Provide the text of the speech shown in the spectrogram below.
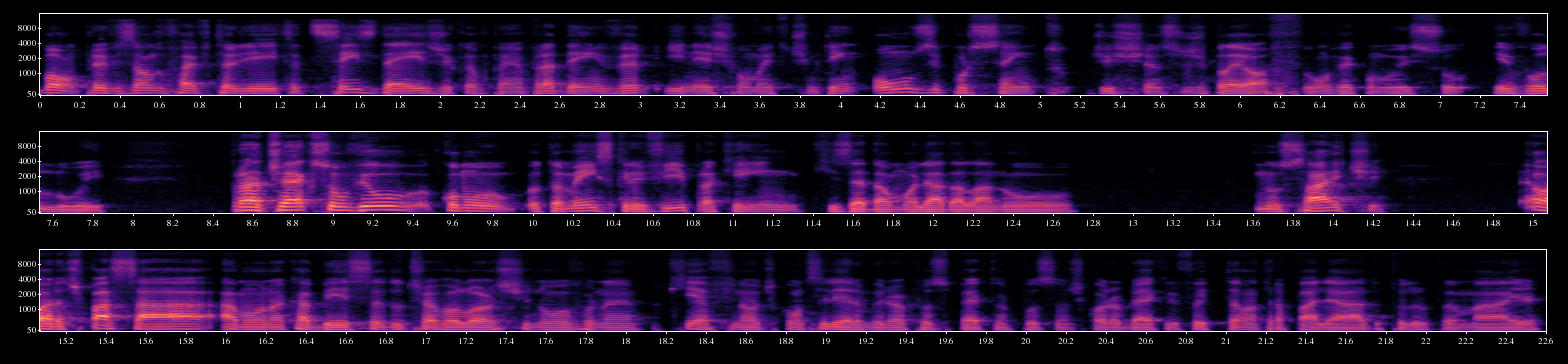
Bom, previsão do 538 é de 6-10 de campanha para Denver e neste momento o time tem 11% de chance de playoff. Vamos ver como isso evolui. Para Jacksonville, como eu também escrevi, para quem quiser dar uma olhada lá no, no site, é hora de passar a mão na cabeça do Trevor Lawrence de novo, né? Porque afinal de contas ele era o melhor prospecto na posição de quarterback, ele foi tão atrapalhado pelo Urban Meyer.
